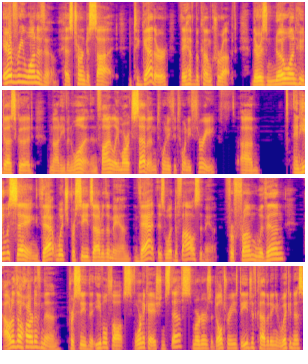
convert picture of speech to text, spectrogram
Every one of them has turned aside. Together, they have become corrupt. There is no one who does good, not even one. And finally, Mark 7 20 to 23. Um, and he was saying, That which proceeds out of the man, that is what defiles the man. For from within out of the heart of men proceed the evil thoughts, fornications, thefts, murders, adulteries, deeds of coveting and wickedness,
